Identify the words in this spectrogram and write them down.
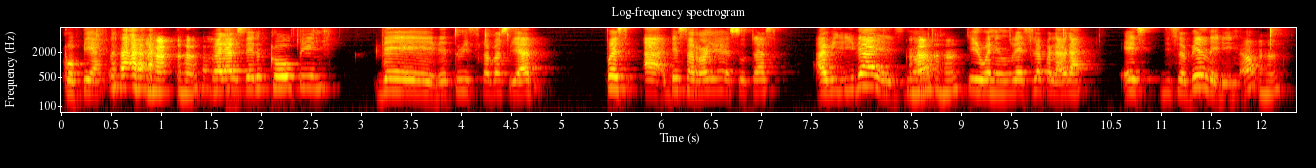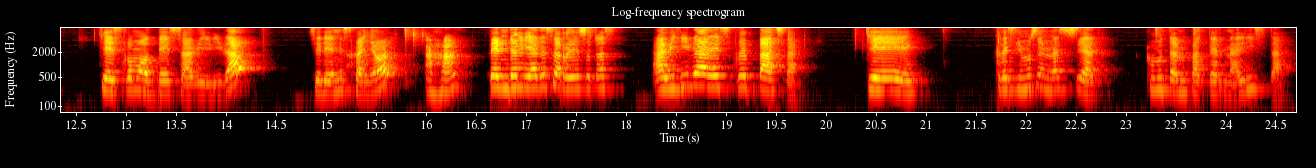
copiar, Ajá, ajá. para hacer coping de, de tu discapacidad, pues ah, desarrollas otras habilidades, ¿no? Ajá. Que bueno, en inglés la palabra es disability, ¿no? Que es como deshabilidad, sería en español, Ajá. Pero en realidad desarrollas otras habilidades. ¿Qué pasa? Que crecimos en una sociedad como tan paternalista,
